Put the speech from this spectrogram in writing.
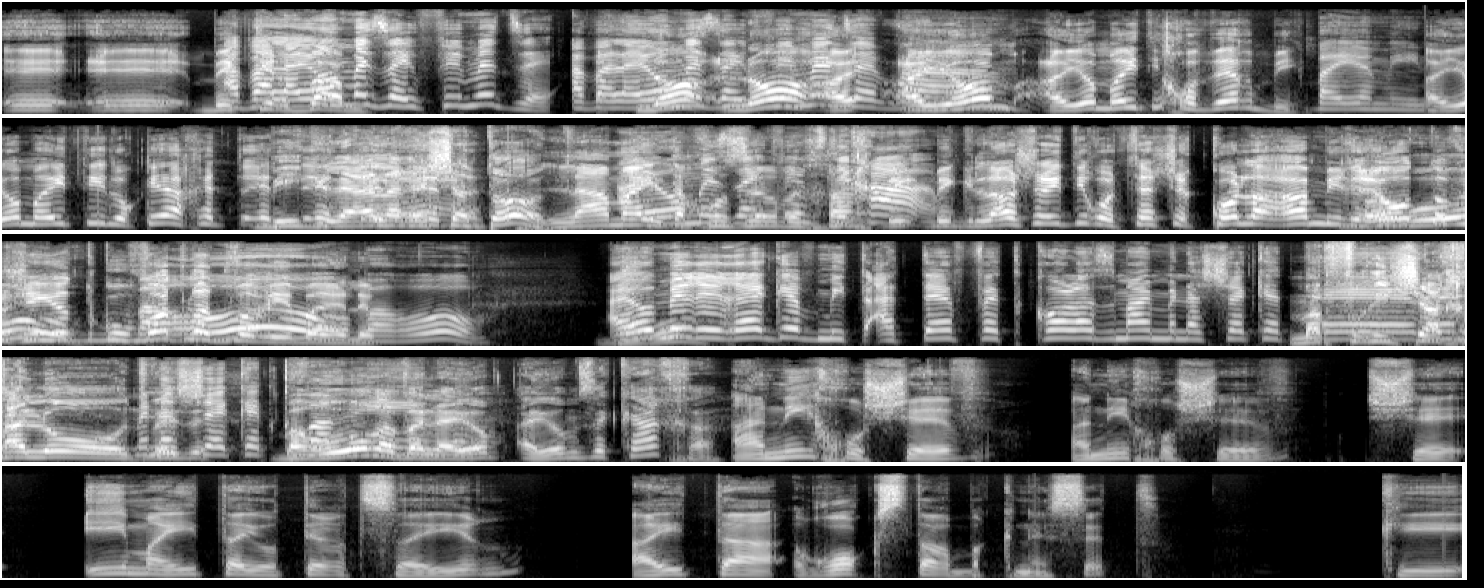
אה, אה, בקרבם. אבל היום מזייפים את זה. אבל היום לא, מזייפים לא, את זה ב- היום, היום הייתי חוזר בי. בימין. היום הייתי לוקח את... את- בגלל את- את- הרשתות. למה היית חוזר בך? ב- בגלל שהייתי רוצה שכל העם יראה ברור. אותו ושיהיה תגובות ברור, לדברים האלה. ברור. היום מירי רגב מתעטפת כל הזמן, מנשקת... מפרישה אה, חלות. וזה- מנשקת ברור, גברים. אבל היום- היום זה ככה. אני חושב, אני חושב שאם היית יותר צעיר, היית רוקסטאר בכנסת, כי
